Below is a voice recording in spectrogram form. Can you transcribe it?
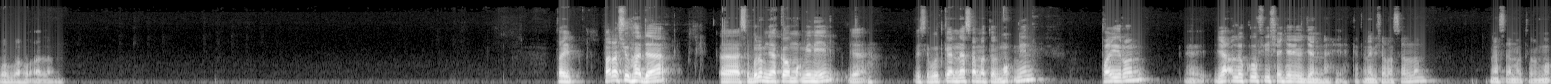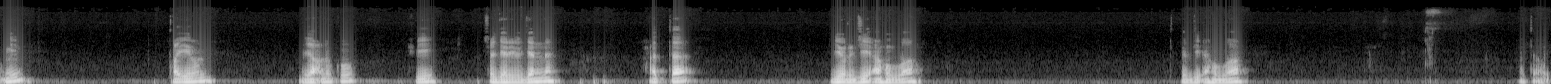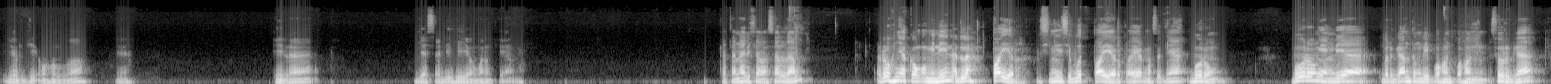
Wallahu alam. Taib. Para syuhada uh, sebelumnya kaum mukminin ya disebutkan nasamatul mukmin tairun eh, ya'luku fi syajaril jannah ya. Kata Nabi sallallahu alaihi wasallam, nasamatul mu'min tairun ya'luku fi syajaril jannah hatta yurji'ahu Allah yurji'ahu Allah atau yurji'ahu Allah ya ila jasadihi yaumal qiyamah. Kata Nabi SAW, ruhnya kaum mukminin adalah toir. Di sini disebut toir. Toir maksudnya burung. Burung yang dia bergantung di pohon-pohon surga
